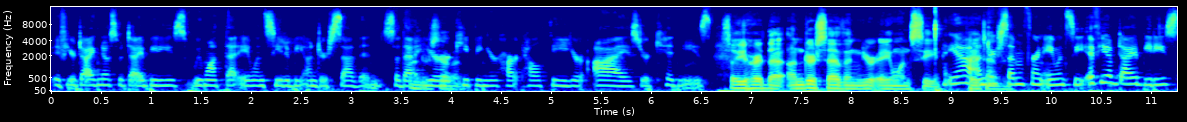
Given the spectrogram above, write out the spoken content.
if you're diagnosed with diabetes we want that a1c to be under seven so that Under you're seven. keeping your heart healthy your eyes your kidneys So you heard that under seven, your A1C. yeah Pay under attention. seven for an a1c if you have diabetes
